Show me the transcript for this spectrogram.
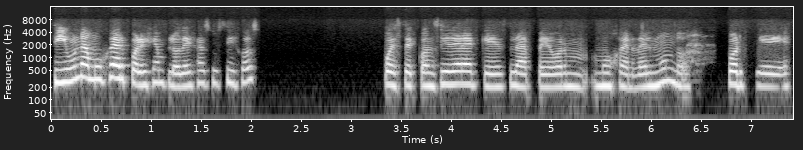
si una mujer, por ejemplo, deja a sus hijos, pues se considera que es la peor mujer del mundo, porque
